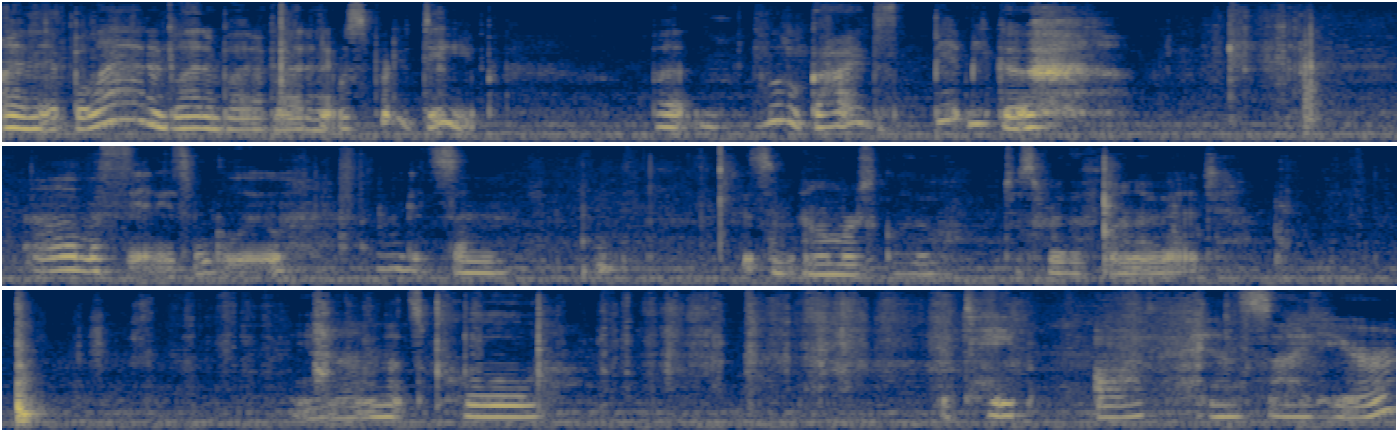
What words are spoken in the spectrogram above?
and it bled and bled and bled and bled, and it was pretty deep. But little guy just bit me good. um, let's see. I need some glue. get some get some Elmer's glue just for the fun of it. And let's pull the tape off inside here.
